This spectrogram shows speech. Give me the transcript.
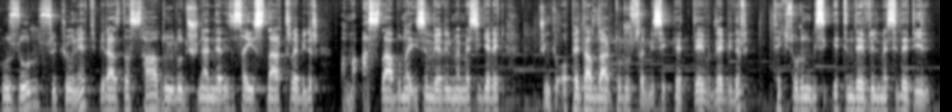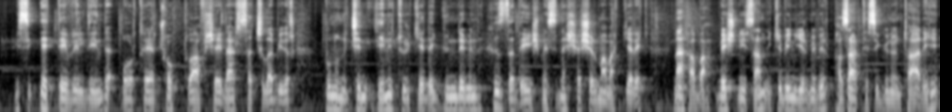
huzur, sükunet biraz da sağduyulu düşünenlerin sayısını artırabilir. Ama asla buna izin verilmemesi gerek. Çünkü o pedallar durursa bisiklet devrilebilir. Tek sorun bisikletin devrilmesi de değil. Bisiklet devrildiğinde ortaya çok tuhaf şeyler saçılabilir. Bunun için yeni Türkiye'de gündemin hızla değişmesine şaşırmamak gerek. Merhaba 5 Nisan 2021 Pazartesi günün tarihi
